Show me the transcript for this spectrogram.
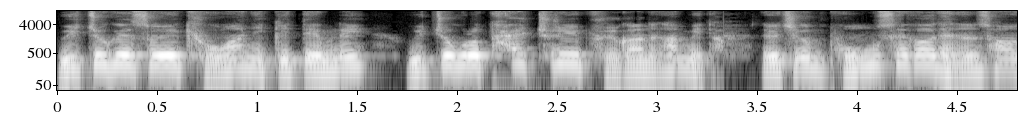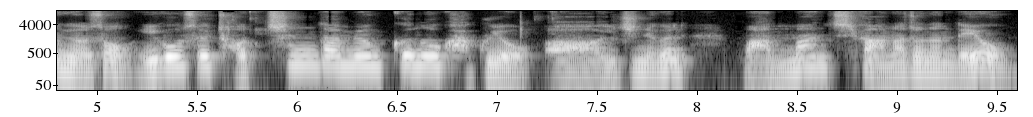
위쪽에서의 교환이 있기 때문에 위쪽으로 탈출이 불가능합니다. 네, 지금 봉쇄가 되는 상황이어서 이곳을 젖힌다면 끊어가고요. 아, 이 진행은 만만치가 않아졌는데요.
